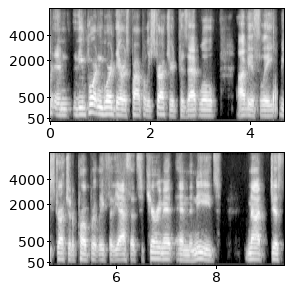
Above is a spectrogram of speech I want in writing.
and the important word there is properly structured because that will obviously be structured appropriately for the asset securing it and the needs not just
